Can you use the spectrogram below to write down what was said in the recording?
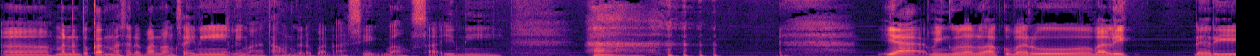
uh, menentukan masa depan bangsa ini lima tahun ke depan asik bangsa ini. Ya, minggu lalu aku baru balik dari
